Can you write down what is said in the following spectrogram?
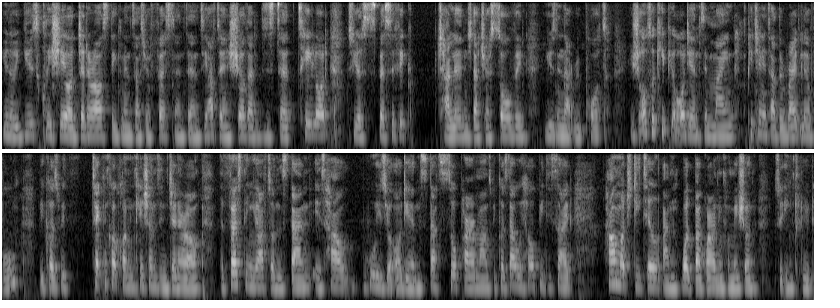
you know use cliche or general statements as your first sentence. You have to ensure that it is tailored to your specific challenge that you're solving using that report. You should also keep your audience in mind pitching it at the right level because with technical communications in general the first thing you have to understand is how who is your audience. That's so paramount because that will help you decide how much detail and what background information to include.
